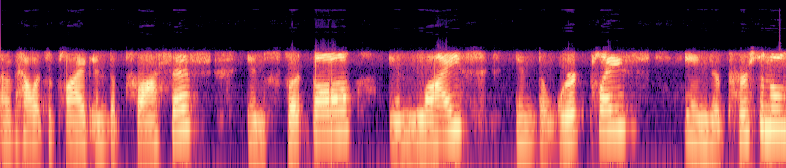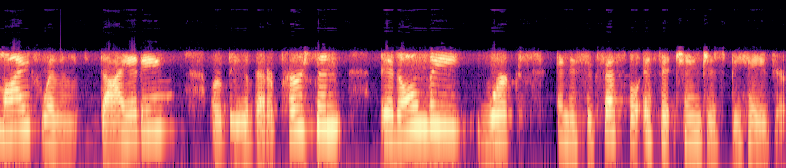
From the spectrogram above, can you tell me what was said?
of how it's applied in the process, in football, in life, in the workplace, in your personal life, whether it's dieting or being a better person. It only works and is successful if it changes behavior.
